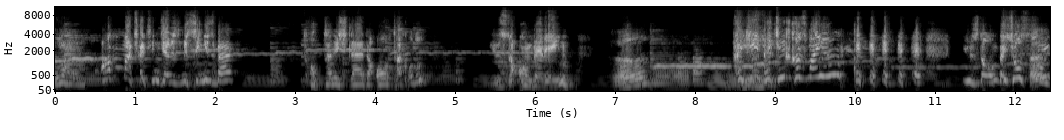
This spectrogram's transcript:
Ulan amma çekinceniz misiniz be? Toptan işlerde ortak olun. Yüzde on vereyim. Ha? Peki peki kızmayın. Yüzde on beş olsun.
